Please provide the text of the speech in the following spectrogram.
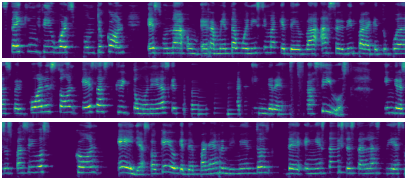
Stakingrewards.com es una herramienta buenísima que te va a servir para que tú puedas ver cuáles son esas criptomonedas que te permiten ingresos pasivos. Ingresos pasivos con ellas, ¿ok? O que te pagan rendimientos. De, en esta lista están las 10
